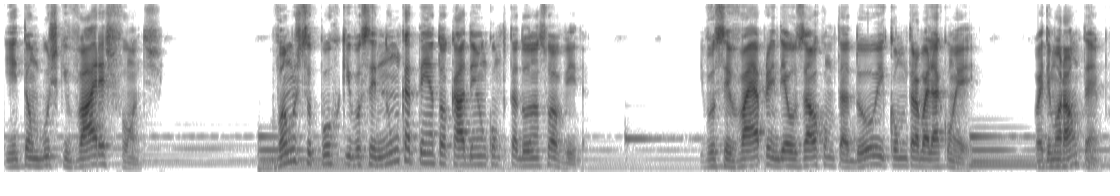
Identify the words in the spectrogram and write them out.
e então busque várias fontes. Vamos supor que você nunca tenha tocado em um computador na sua vida. E você vai aprender a usar o computador e como trabalhar com ele. Vai demorar um tempo.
